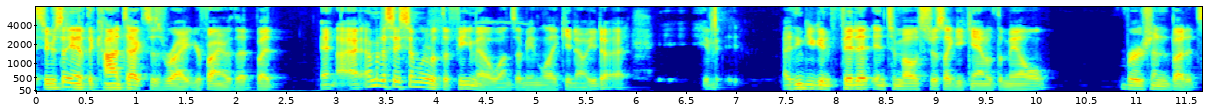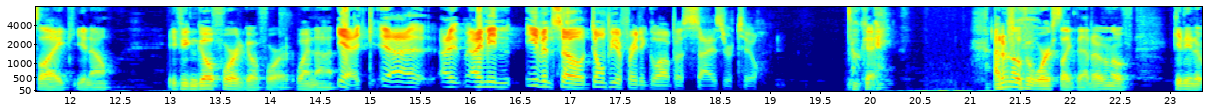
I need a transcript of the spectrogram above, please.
so you're saying if the context is right, you're fine with it, but and I, I'm going to say similar with the female ones. I mean, like you know, you don't, if I think you can fit it into most just like you can with the male version, but it's like you know, if you can go for it, go for it. Why not? Yeah, uh, I I mean, even so, don't be afraid to go up a size or two. Okay. I don't know if it works like that. I don't know if getting a,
